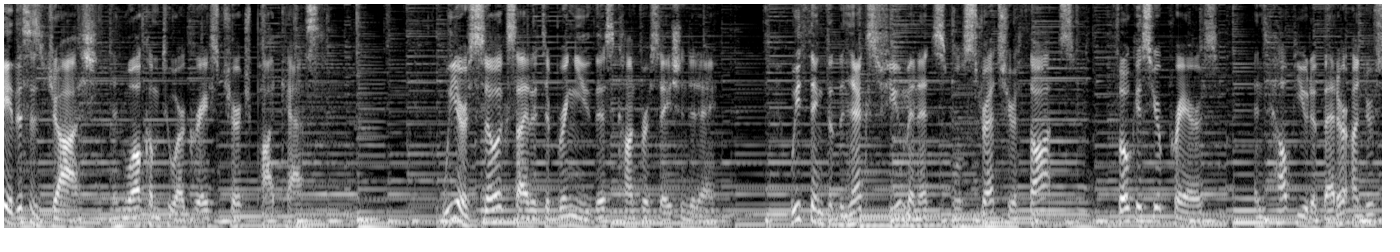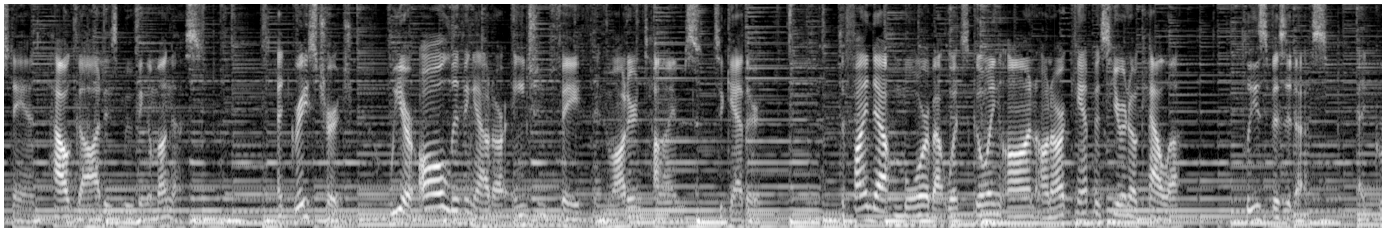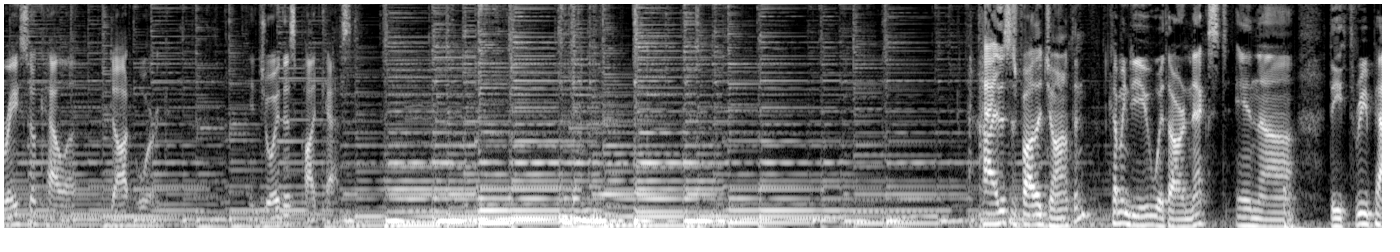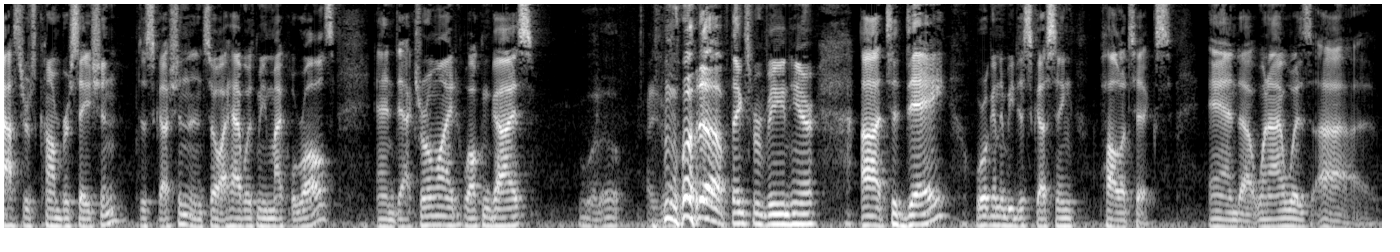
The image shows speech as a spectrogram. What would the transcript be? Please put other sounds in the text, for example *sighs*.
Hey, this is Josh, and welcome to our Grace Church podcast. We are so excited to bring you this conversation today. We think that the next few minutes will stretch your thoughts, focus your prayers, and help you to better understand how God is moving among us. At Grace Church, we are all living out our ancient faith in modern times together. To find out more about what's going on on our campus here in Ocala, please visit us at graceocala.org. Enjoy this podcast. Hi, this is Father Jonathan coming to you with our next in uh, the three pastors conversation discussion. And so I have with me Michael Rawls and Dax Romide. Welcome, guys. What up? *laughs* what up? Thanks for being here. Uh, today we're going to be discussing politics. And uh, when I was uh,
